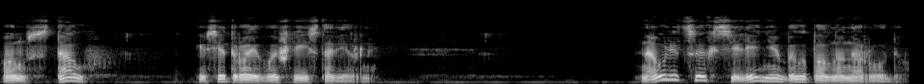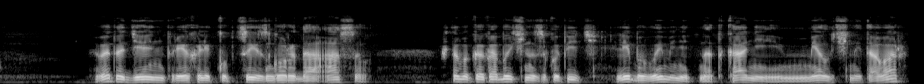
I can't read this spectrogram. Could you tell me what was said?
он встал и все трое вышли из таверны. На улицах селения было полно народу. В этот день приехали купцы из города Асов, чтобы, как обычно, закупить либо выменить на ткани мелочный товар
